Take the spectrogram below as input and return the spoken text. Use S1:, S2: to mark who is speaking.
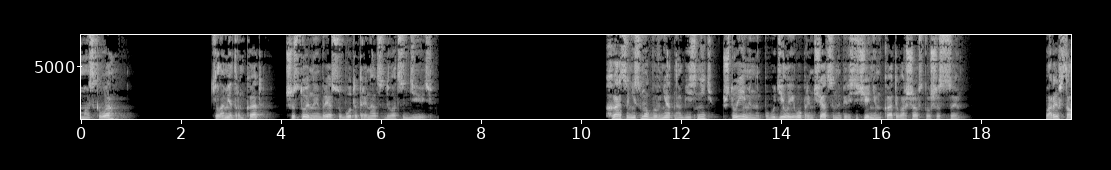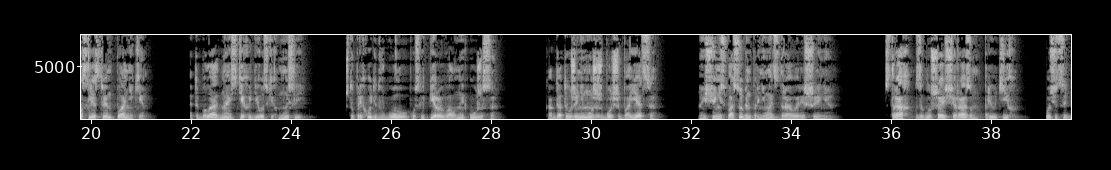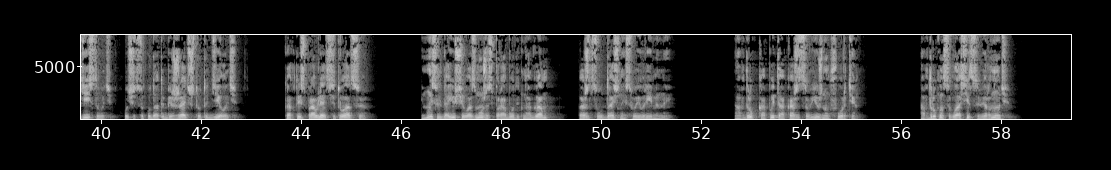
S1: Москва. Километр МКАД. 6 ноября, суббота, 13.29. Харца не смог бы внятно объяснить, что именно побудило его примчаться на пересечение МКАД и Варшавского шоссе. Порыв стал следствием паники. Это была одна из тех идиотских мыслей, что приходит в голову после первой волны ужаса, когда ты уже не можешь больше бояться, но еще не способен принимать здравые решения. Страх, заглушающий разум, приутих. Хочется действовать, хочется куда-то бежать, что-то делать, как-то исправлять ситуацию. И мысль, дающая возможность поработать ногам, кажется удачной и своевременной. А вдруг копыта окажется в Южном форте? А вдруг он согласится вернуть,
